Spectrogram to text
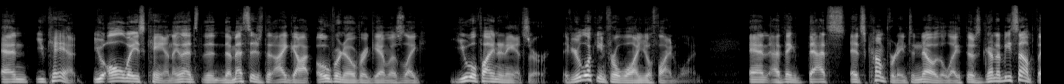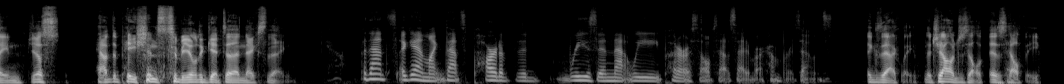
And you can. You always can. Like that's the, the message that I got over and over again was like, you will find an answer. If you're looking for one, you'll find one. And I think that's it's comforting to know that like there's gonna be something. Just have the patience to be able to get to the next thing. Yeah. But that's again, like that's part of the reason that we put ourselves outside of our comfort zones. Exactly. The challenge is, is healthy.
